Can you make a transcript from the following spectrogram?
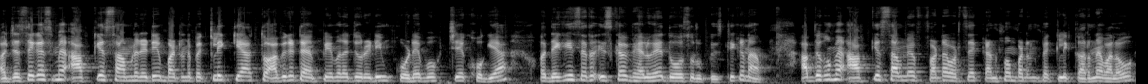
और जैसे गैस मैं आपके सामने रिडीम बटन पे क्लिक किया तो अभी के टाइम पे मेरा जो रिडीम कोड है, वो चेक हो गया। और देखिए सर तो इसका भी वैल्यू है दो सौ रुपीज़ ठीक है ना? अब देखो, मैं आपके सामने फटाफट से कंफर्म बटन पे क्लिक करने वाला हूँ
